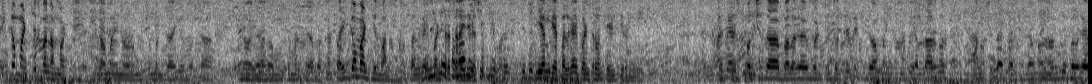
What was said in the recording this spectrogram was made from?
ಹೈಕಮಾಂಡ್ ತೀರ್ಮಾನ ಮಾಡ್ತಾರೆ ಸಿದ್ದರಾಮಯ್ಯನವರು ಮುಖ್ಯಮಂತ್ರಿ ಆಗಿರ್ಬೇಕಾ ಇನ್ನೊಂದು ಯಾರೋ ಮುಖ್ಯಮಂತ್ರಿ ಆಗ್ಬೇಕಂತ ಹೈಕಮಾಂಡ್ ತೀರ್ಮಾನ ಮಾಡ್ತಾರೆ ಬಲಗೈ ಬಂಟ್ರ ಥರ ಇದ್ದೀರಾ ಸರ್ ಸಿ ಬಲಗೈ ಬಂಟ್ರು ಅಂತ ಹೇಳ್ತೀರಾ ನೀವು? ಕಾಂಗ್ರೆಸ್ ಪಕ್ಷದ ಬಲಗೈ ಬಂಟ್ರ ಜೊತೆಯಲ್ಲಿ ಸಿದ್ದರಾಮಯ್ಯನವ್ರಿಗೂ ಎಲ್ಲರಿಗೂ ನಾನು ಸುಧಾಕರ್ ಸಿದ್ದರಾಮಯ್ಯನವ್ರಿಗೂ ಬಲಗೈ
